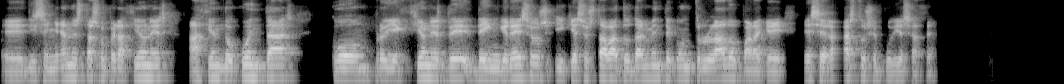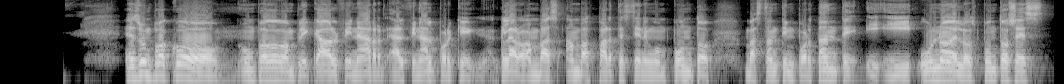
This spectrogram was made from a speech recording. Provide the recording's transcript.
eh, diseñando estas operaciones, haciendo cuentas con proyecciones de, ingresos y que eso estaba totalmente controlado para que ese gasto se pudiese hacer. Es un poco, un poco complicado al final, al final porque, claro, ambas, ambas partes tienen un punto bastante importante y, y uno de los puntos es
